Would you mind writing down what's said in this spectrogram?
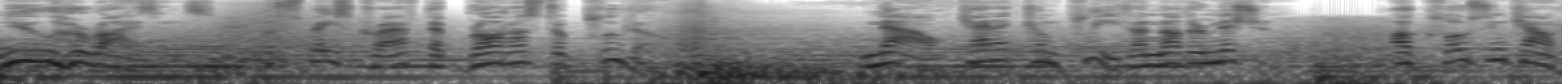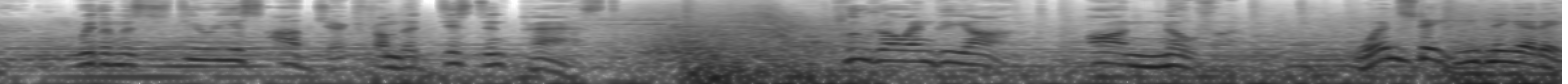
New Horizons, the spacecraft that brought us to Pluto. Now, can it complete another mission? A close encounter with a mysterious object from the distant past. Pluto and Beyond on Nova. Wednesday evening at 8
